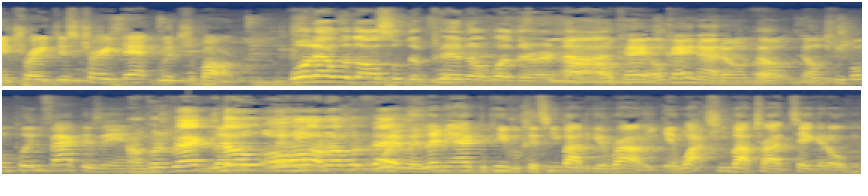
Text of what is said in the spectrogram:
And trade just trade that with your barber. Well, that would also depend on whether or not. Uh, okay, okay, now don't don't don't keep on putting factors in. I'm putting back. Let- no, oh, me- I'm putting back. wait, wait, let me ask the people because he about to get rowdy. And watch, he about to try to take it over.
